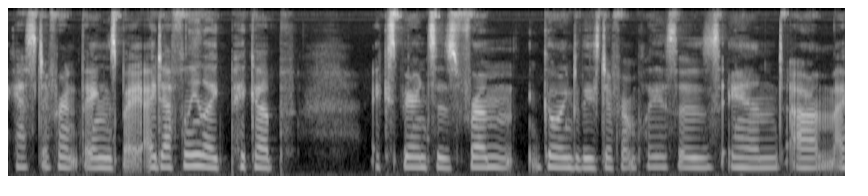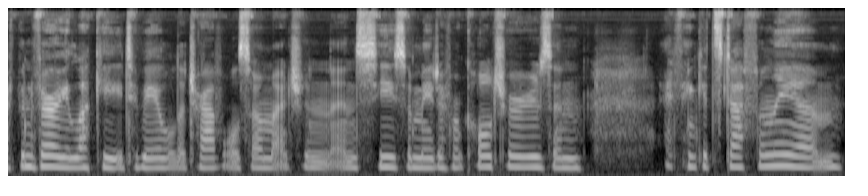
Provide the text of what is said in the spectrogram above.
I guess, different things. But I definitely like pick up experiences from going to these different places. And um, I've been very lucky to be able to travel so much and, and see so many different cultures. And I think it's definitely um,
